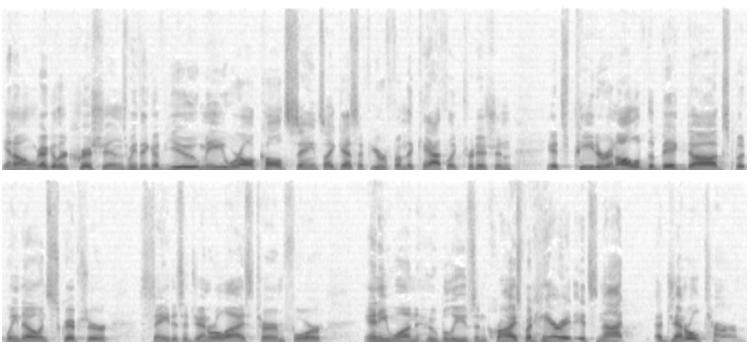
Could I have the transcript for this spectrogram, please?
you know, regular Christians. We think of you, me. We're all called saints, I guess. If you're from the Catholic tradition, it's Peter and all of the big dogs, but we know in Scripture, saint is a generalized term for anyone who believes in Christ. But here it, it's not a general term,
